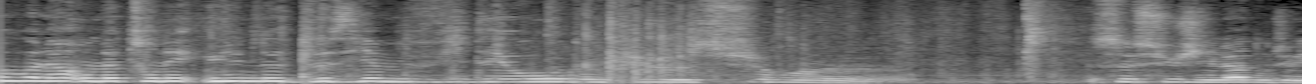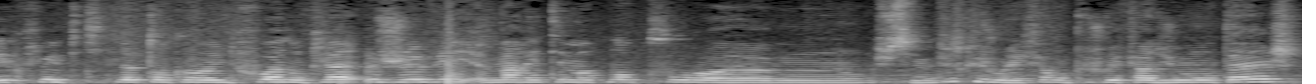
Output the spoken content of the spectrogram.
Voilà, on a tourné une deuxième vidéo donc euh, sur euh, ce sujet-là. Donc j'avais pris mes petites notes encore une fois. Donc là, je vais m'arrêter maintenant pour... Euh, je sais même plus ce que je voulais faire. En plus, je voulais faire du montage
